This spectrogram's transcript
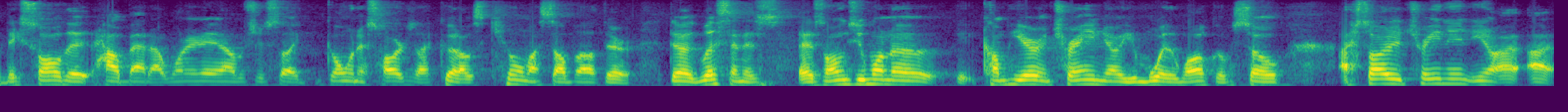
they saw that how bad I wanted it. I was just like going as hard as I could. I was killing myself out there. They're like, listen, as as long as you want to come here and train, you know, you're more than welcome. So I started training. You know, I,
